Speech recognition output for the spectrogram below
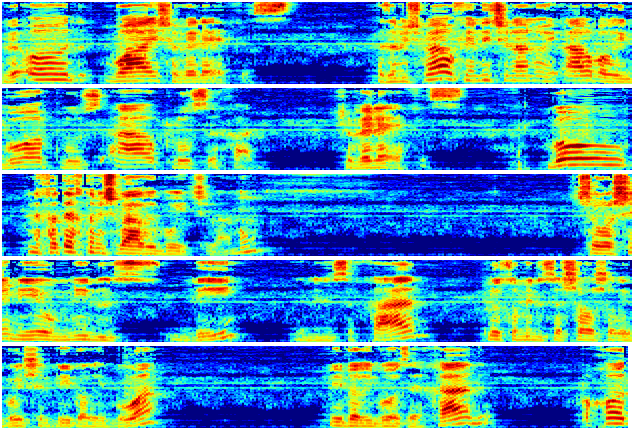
ועוד y שווה ל-0. אז המשוואה האופיינית שלנו היא r בריבוע פלוס r פלוס 1 שווה ל-0. בואו נפתח את המשוואה הריבועית שלנו. השורשים יהיו מינוס b, זה מינוס 1, פלוס או מינוס השורש הריבועי של b בריבוע. B בריבוע זה 1, פחות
